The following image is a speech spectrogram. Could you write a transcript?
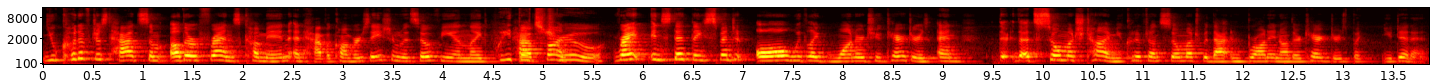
you could have just had some other friends come in and have a conversation with Sophie and like Wait, have that's fun. true. Right? Instead, they spent it all with like one or two characters, and th- that's so much time. You could have done so much with that and brought in other characters, but you didn't.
